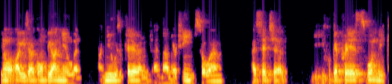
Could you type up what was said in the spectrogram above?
you know, eyes are going to be on you and on you as a player and, and on your team. So um, as I said, uh, you could get praise one week,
